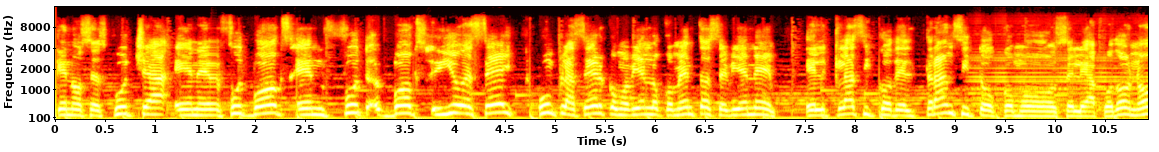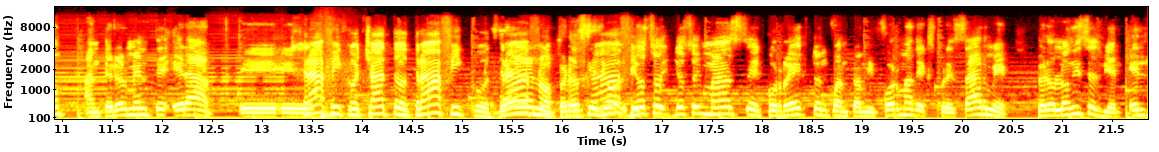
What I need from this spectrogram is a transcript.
que nos escucha en el Footbox, en Footbox USA. Un placer, como bien lo comentas, se viene el clásico del tránsito, como se le apodó, ¿no? Anteriormente era... Eh, eh, tráfico, chato, tráfico, Bueno, pero es que yo, yo, soy, yo soy más eh, correcto en cuanto a mi forma de expresarme, pero lo dices bien, el,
